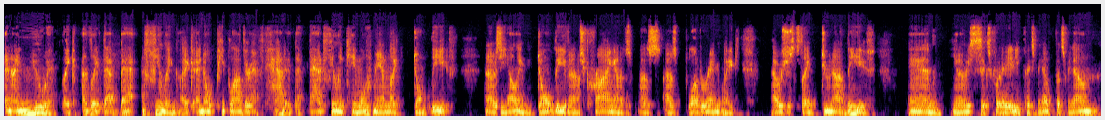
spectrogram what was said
And I knew it. Like I like that bad feeling. Like I know people out there have had it. That bad feeling came over me. I'm like, don't leave. And I was yelling, don't leave. And I was crying and I was I was I was blubbering. Like I was just like, do not leave. And you know, he's six foot eight. He picks me up, puts me down,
